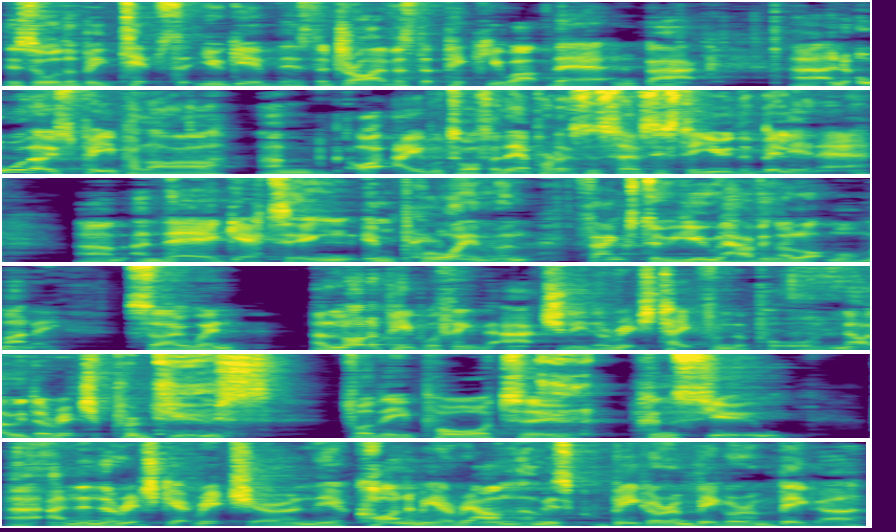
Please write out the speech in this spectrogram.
There's all the big tips that you give. There's the drivers that pick you up there and back. Uh, and all those people are um, able to offer their products and services to you, the billionaire, um, and they're getting employment thanks to you having a lot more money. So when a lot of people think that actually the rich take from the poor. No, the rich produce for the poor to consume. Uh, and then the rich get richer and the economy around them is bigger and bigger and bigger.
